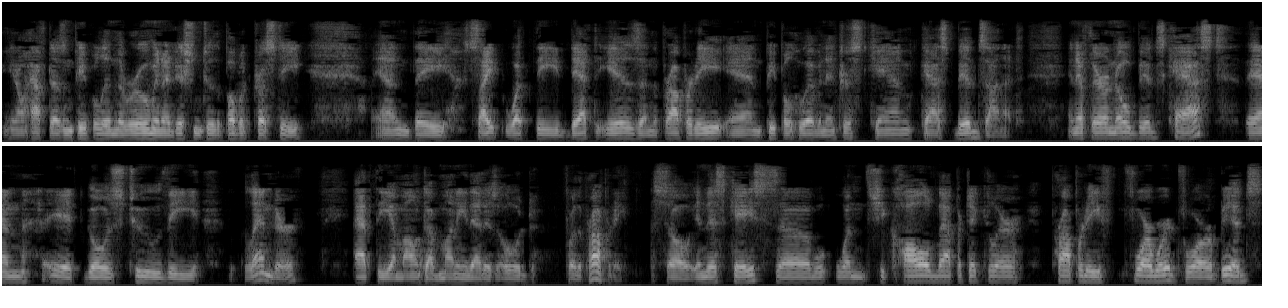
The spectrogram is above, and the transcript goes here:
you know half dozen people in the room in addition to the public trustee and they cite what the debt is and the property and people who have an interest can cast bids on it and if there are no bids cast, then it goes to the lender at the amount of money that is owed for the property. So in this case, uh, when she called that particular property forward for bids,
